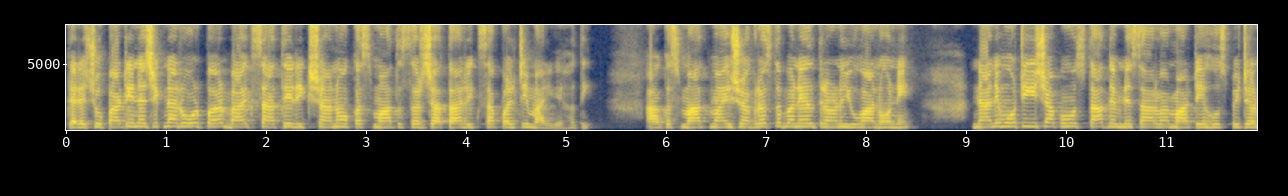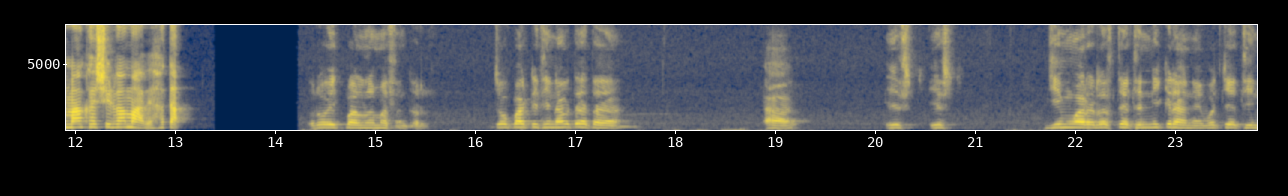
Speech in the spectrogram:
ત્યારે ચોપાટી નજીકના રોડ પર બાઇક સાથે રિક્ષાનો અકસ્માત સર્જાતા રિક્ષા પલટી મારી ગઈ હતી. આ અકસ્માતમાં ઈજાગ્રસ્ત બનેલ ત્રણ યુવાનોને નાની મોટી ઈજા પહોંચતા તેમને સારવાર માટે હોસ્પિટલમાં ખસેડવામાં આવ્યા હતા. રોહિત પાલ રમાશંકર ચોપાટીથી આવતા હતા આ ઈસ્ટ ઈસ્ટ જીમવાળા રસ્તેથી નીકળ્યા ને વચ્ચેથી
